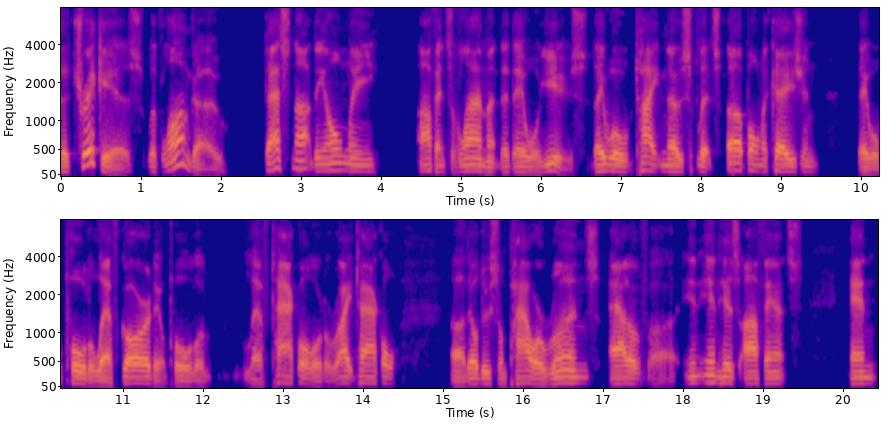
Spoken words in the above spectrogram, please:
The trick is with Longo, that's not the only offensive alignment that they will use. They will tighten those splits up on occasion. They will pull the left guard, they'll pull the left tackle or the right tackle. Uh, they'll do some power runs out of uh, in in his offense, and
